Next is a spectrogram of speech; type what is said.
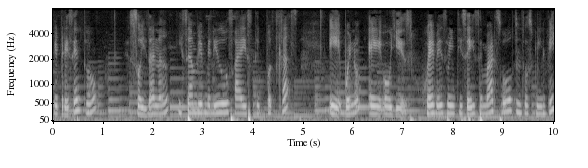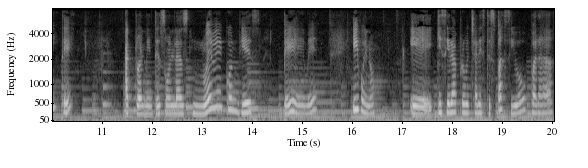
me presento, soy Dana y sean bienvenidos a este podcast. Eh, bueno, eh, hoy es jueves 26 de marzo del 2020. Actualmente son las 9 con 10 pm y bueno, eh, quisiera aprovechar este espacio para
